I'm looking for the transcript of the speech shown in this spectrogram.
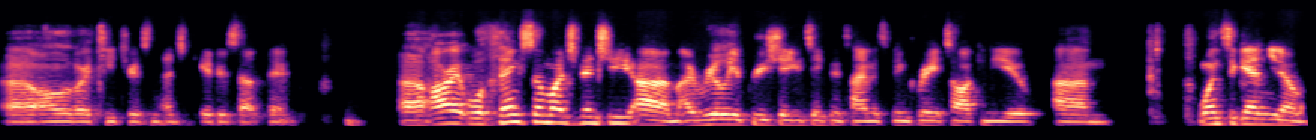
uh, all of our teachers and educators out there. Uh, all right. Well, thanks so much, Vinci. Um, I really appreciate you taking the time. It's been great talking to you. Um, once again, you know,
